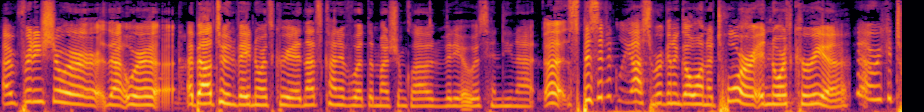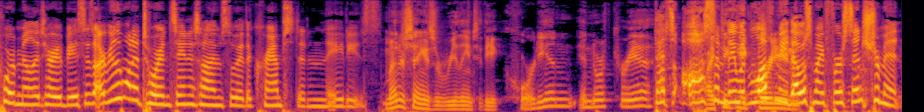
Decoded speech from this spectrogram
I'm pretty sure that we're about to invade North Korea, and that's kind of what the Mushroom Cloud video was hinting at. Uh, specifically, us. We're gonna go on a tour in North Korea. Yeah, we could tour military bases. I really want to tour insane asylums the way the Cramps did in the '80s. my understanding is they're really into the accordion in North Korea. That's awesome. They the would love me. That was my first instrument.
